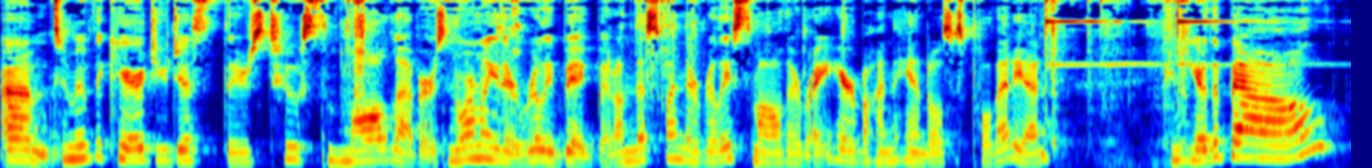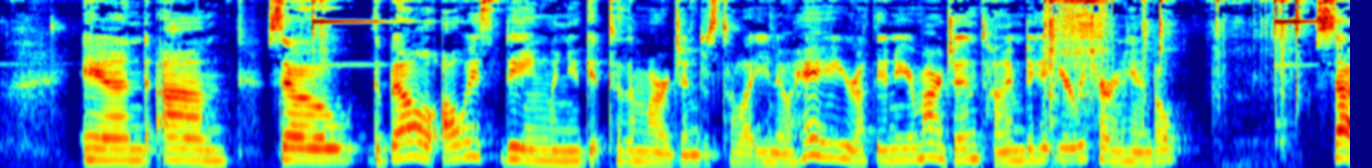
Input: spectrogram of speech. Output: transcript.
Um, to move the carriage, you just, there's two small levers. Normally they're really big, but on this one, they're really small. They're right here behind the handles. Just pull that in. You can hear the bell. And um, so the bell always ding when you get to the margin, just to let you know, hey, you're at the end of your margin, time to hit your return handle. So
